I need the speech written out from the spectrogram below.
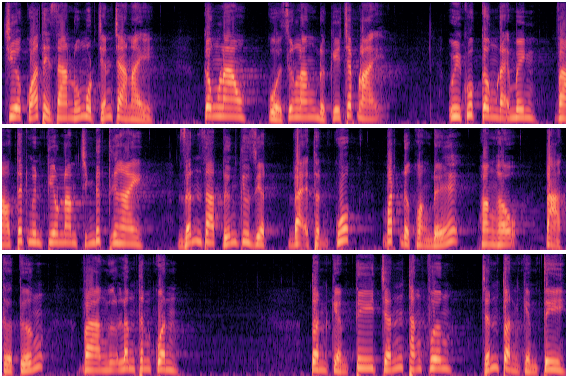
Chưa quá thời gian uống một chén trà này. Công lao của Dương Lăng được ghi chép lại Uy quốc công Đại Minh vào Tết Nguyên Tiêu năm chính đức thứ hai dẫn ra tướng tiêu diệt Đại Thuận Quốc, bắt được hoàng đế, hoàng hậu, tả thừa tướng và ngự lâm thân quân. Tuần Kiểm Ti chấn Thắng Phương, chấn Tuần Kiểm Ti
